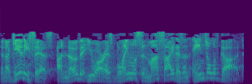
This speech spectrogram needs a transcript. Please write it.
And again he says, I know that you are as blameless in my sight as an angel of God.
